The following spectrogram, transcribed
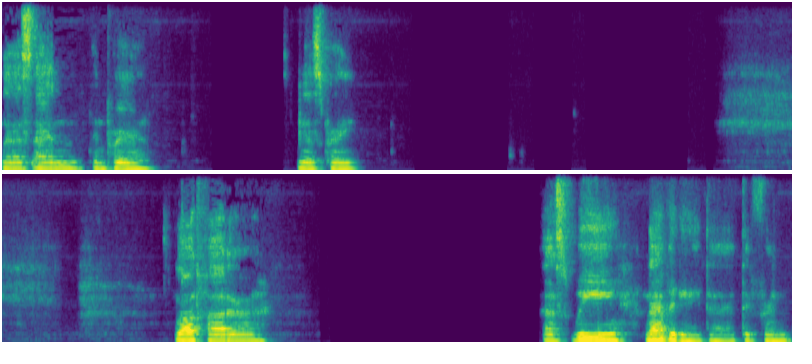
Let us end in prayer. Let's pray. Lord Father, as we navigate the different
